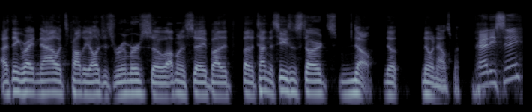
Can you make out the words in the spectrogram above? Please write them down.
I think right now it's probably all just rumors. So I'm going to say by the by the time the season starts, no, no, no announcement. Patty C.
